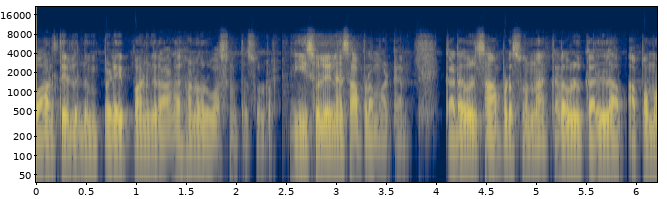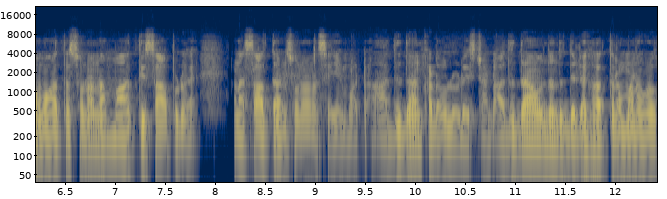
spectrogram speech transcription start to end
வார்த்தையிலிருந்தும் பிழைப்பான்கிற அழகான ஒரு வசனத்தை சொல்றார். நீ சொல்லி நான் சாப்பிட மாட்டேன். கடவுள் சாப்பிட சொன்னால் கடவுள் கல் அப்பமாக மாற்ற சொன்னால் நான் மாற்றி சாப்பிடுவேன். ஆனால் சாத்தான் சொன்னால் நான் செய்ய மாட்டேன். அதுதான் கடவுளுடைய ஸ்டாண்ட். அதுதான் வந்து அந்த திடகாத்திரமான உணவு.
